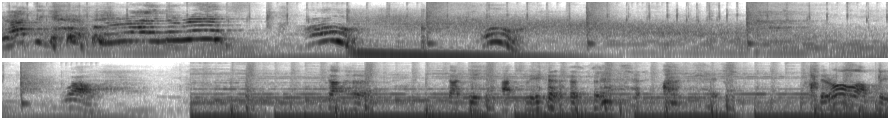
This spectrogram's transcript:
You have to get me right in the ribs! Oh! Oh! Wow. That hurt. That did actually hurt. They're all laughing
